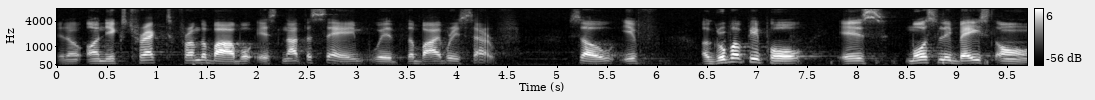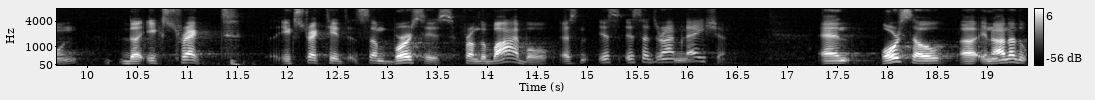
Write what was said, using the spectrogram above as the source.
you know, an extract from the Bible is not the same with the Bible itself. So if a group of people is mostly based on the extract, extracted some verses from the Bible, it's, it's, it's a denomination. And also, uh, another,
